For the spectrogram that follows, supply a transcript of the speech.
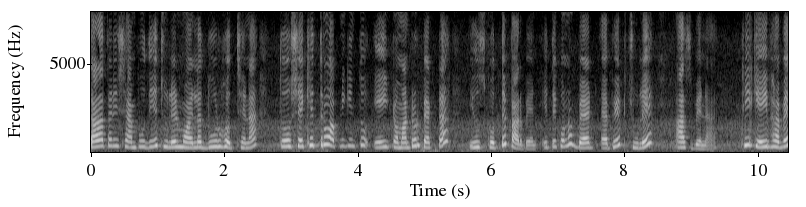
তাড়াতাড়ি শ্যাম্পু দিয়ে চুলের ময়লা দূর হচ্ছে না। তো সেক্ষেত্রেও আপনি কিন্তু এই টমাটোর প্যাকটা ইউজ করতে পারবেন। এতে কোনো ব্যাড এফেক্ট চুলে আসবে না। ঠিক এইভাবে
